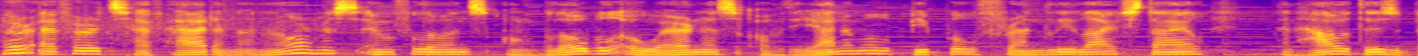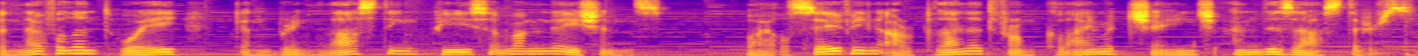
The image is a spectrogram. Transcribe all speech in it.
her efforts have had an enormous influence on global awareness of the animal people friendly lifestyle and how this benevolent way can bring lasting peace among nations, while saving our planet from climate change and disasters.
